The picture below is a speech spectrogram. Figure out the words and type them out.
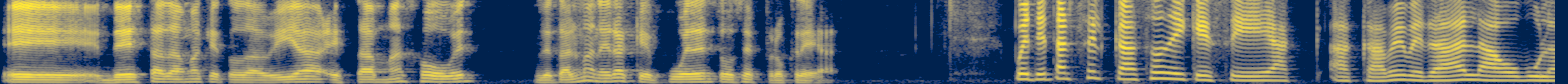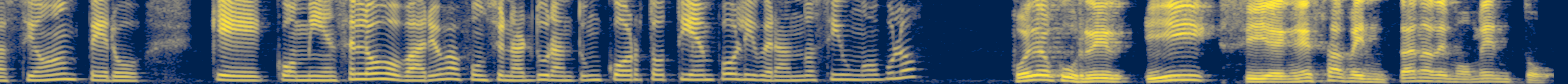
eh, de esta dama que todavía está más joven, de tal manera que puede entonces procrear. Puede darse el caso de que se acabe, ¿verdad?, la ovulación, pero que comiencen los ovarios a funcionar durante un corto tiempo, liberando así un óvulo. Puede ocurrir y si en esa ventana de momento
